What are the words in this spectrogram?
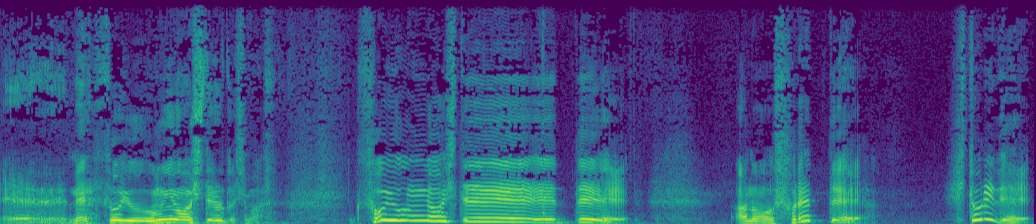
えー、ね、そういう運用をしているとします。そういう運用してて、あの、それって、一人で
